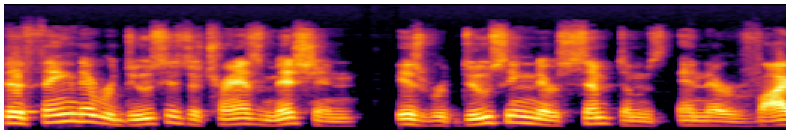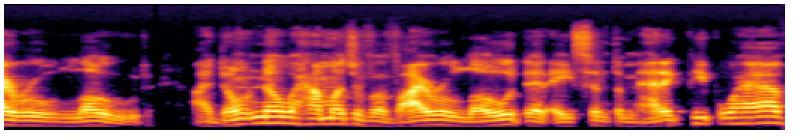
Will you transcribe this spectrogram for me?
the thing that reduces the transmission is reducing their symptoms and their viral load. I don't know how much of a viral load that asymptomatic people have,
